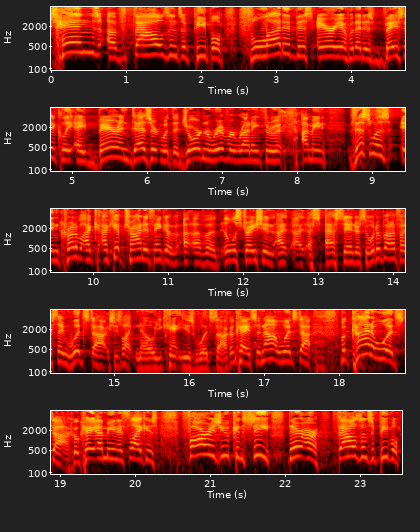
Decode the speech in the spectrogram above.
Tens of thousands of people flooded this area that is basically a barren desert with the Jordan River running through it. I mean, this was incredible. I, I kept trying to think of, of an illustration. I, I, asked Sandra, so what about if I say Woodstock? She's like, no, you can't use Woodstock. Okay, so not Woodstock, but kind of Woodstock, okay? I mean, it's like as far as you can see, there are thousands of people,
